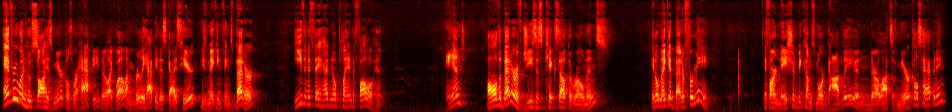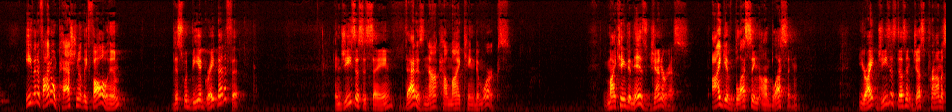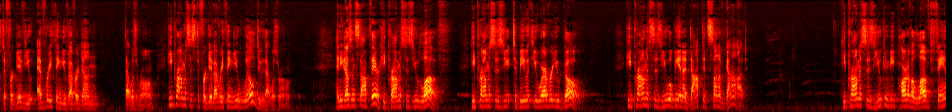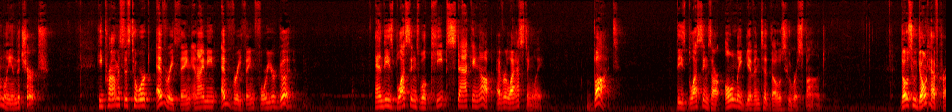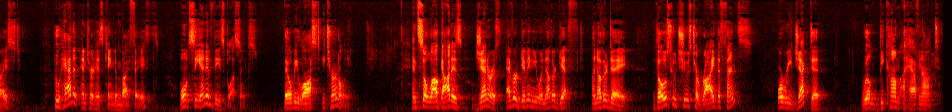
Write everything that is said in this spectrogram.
Everyone who saw his miracles were happy. They're like, well, I'm really happy this guy's here. He's making things better, even if they had no plan to follow him. And all the better if Jesus kicks out the Romans, it'll make it better for me. If our nation becomes more godly and there are lots of miracles happening, even if I don't passionately follow him, this would be a great benefit. And Jesus is saying, that is not how my kingdom works. My kingdom is generous. I give blessing on blessing. You're right? Jesus doesn't just promise to forgive you everything you've ever done that was wrong. He promises to forgive everything you will do that was wrong. And he doesn't stop there. He promises you love. He promises you to be with you wherever you go. He promises you will be an adopted son of God. He promises you can be part of a loved family in the church. He promises to work everything, and I mean everything, for your good. And these blessings will keep stacking up everlastingly. But these blessings are only given to those who respond. Those who don't have Christ, who haven't entered his kingdom by faith, won't see any of these blessings. They will be lost eternally. And so, while God is generous, ever giving you another gift, another day, those who choose to ride the fence or reject it will become a have not.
